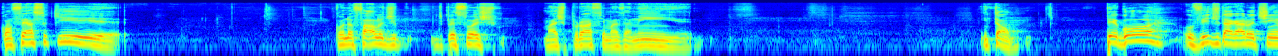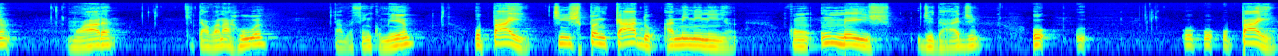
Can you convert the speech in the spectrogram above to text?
Confesso que quando eu falo de, de pessoas mais próximas a mim. Então, pegou o vídeo da garotinha Moara, que estava na rua, estava sem comer. O pai tinha espancado a menininha com um mês de idade. O, o, o, o pai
